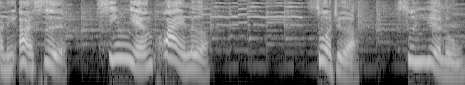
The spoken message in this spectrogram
二零二四新年快乐！作者：孙月龙。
